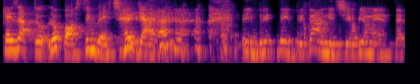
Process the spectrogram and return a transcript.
che è esatto l'opposto invece, Chiara. dei, dei, britannici ovviamente,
